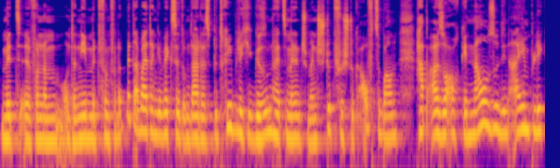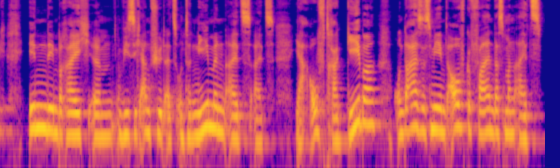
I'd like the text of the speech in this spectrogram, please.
mit äh, von einem Unternehmen mit 500 Mitarbeitern gewechselt, um da das betriebliche Gesundheitsmanagement Stück für Stück aufzubauen. Habe also auch genauso den Einblick in den Bereich, ähm, wie es sich anfühlt als Unternehmen, als als ja Auftraggeber. Und da ist es mir eben aufgefallen, dass man als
